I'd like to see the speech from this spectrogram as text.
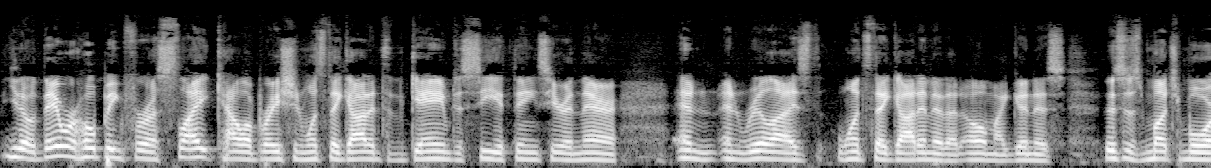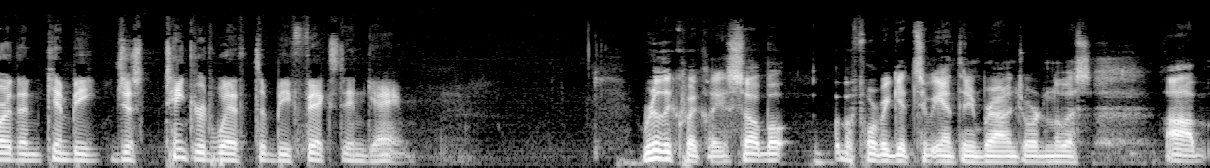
you know they were hoping for a slight calibration once they got into the game to see things here and there, and and realized once they got in there that oh my goodness, this is much more than can be just tinkered with to be fixed in game. really quickly. So, but before we get to Anthony Brown and Jordan Lewis, um,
